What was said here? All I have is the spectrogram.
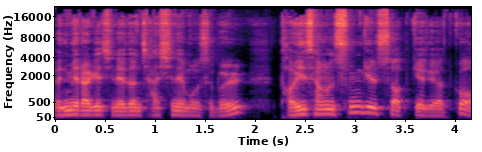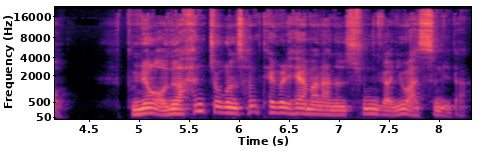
은밀하게 지내던 자신의 모습을 더 이상은 숨길 수 없게 되었고 분명 어느 한쪽은 선택을 해야만 하는 순간이 왔습니다.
